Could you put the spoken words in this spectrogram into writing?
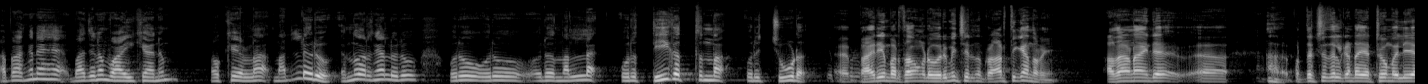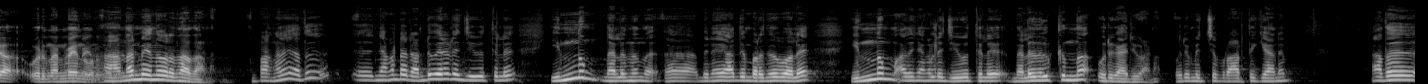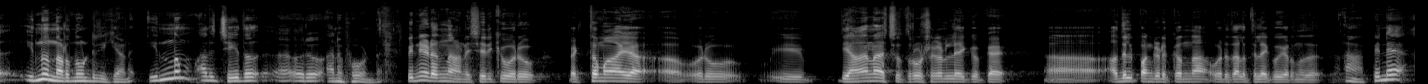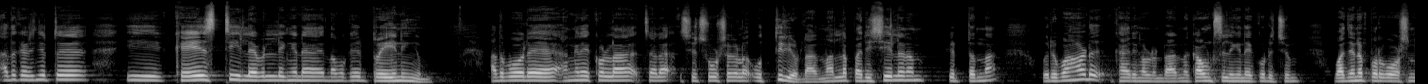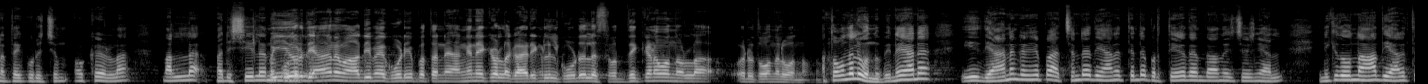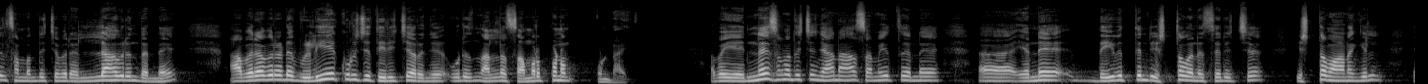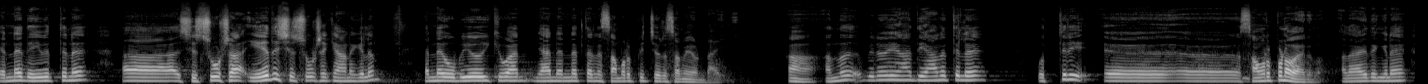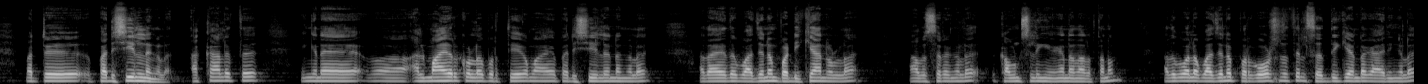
അപ്പോൾ അങ്ങനെ വചനം വായിക്കാനും ഒക്കെയുള്ള നല്ലൊരു എന്ന് പറഞ്ഞാൽ ഒരു ഒരു ഒരു ഒരു നല്ല ഒരു തീ കത്തുന്ന ഒരു ചൂട്. ഭാര്യയും ഭർത്താവും കൂടെ ഒരുമിച്ചിരുന്ന് പ്രാർത്ഥിക്കാൻ തുടങ്ങി. അതാണ് അതിന്റെ പ്രത്യക്ഷത്തിൽ കണ്ട ഏറ്റവും വലിയ ഒരു നന്മയെന്ന് പറയുന്നത് ആ, നന്മ എന്ന് പറയുന്നത് അതാണ്. അപ്പം അങ്ങനെ അത് ഞങ്ങളുടെ രണ്ടുപേരുടെയും ജീവിതത്തിൽ ഇന്നും നിലനിന്ന് വിനയാദ്യം ആദ്യം പറഞ്ഞതുപോലെ ഇന്നും അത് ഞങ്ങളുടെ ജീവിതത്തിൽ നിലനിൽക്കുന്ന ഒരു കാര്യമാണ്. ഒരുമിച്ച് പ്രാർത്ഥിക്കാനും അത് ഇന്നും നടന്നുകൊണ്ടിരിക്കുകയാണ്. ഇന്നും അത് ചെയ്ത ഒരു അനുഭവമുണ്ട്. പിന്നീട് എന്നാണ് ശരിക്കും ഒരു വ്യക്തമായ ഒരു ഈ ധ്യാന ശുശ്രൂഷകളിലേക്കൊക്കെ അതിൽ പങ്കെടുക്കുന്ന ഒരു തലത്തിലേക്ക് ഉയർന്നത്? ആ പിന്നെ അത് കഴിഞ്ഞിട്ട് ഈ കെ എസ് ടി ലെവലിൽ ഇങ്ങനെ നമുക്ക് ട്രെയിനിങ്ങും അതുപോലെ അങ്ങനെയൊക്കെയുള്ള ചില ശുശ്രൂഷകൾ ഒത്തിരി ഉണ്ടായിരുന്നു നല്ല പരിശീലനം കിട്ടുന്ന ഒരുപാട് കാര്യങ്ങളുണ്ടായിരുന്നു. കൗൺസിലിങ്ങിനെ കുറിച്ചും വചനപ്രഘോഷണത്തെക്കുറിച്ചും ഒക്കെയുള്ള നല്ല പരിശീലനം ഈ ഒരു ധ്യാനം ആദ്യമേ കൂടിയപ്പോൾ തന്നെ അങ്ങനെയൊക്കെയുള്ള കാര്യങ്ങളിൽ കൂടുതൽ ശ്രദ്ധിക്കണമെന്നുള്ള ഒരു തോന്നൽ വന്നു. തോന്നൽ വന്നു. പിന്നെ ഞാൻ ഈ ധ്യാനം കഴിഞ്ഞപ്പോൾ അച്ഛന്റെ ധ്യാനത്തിന്റെ പ്രത്യേകത എന്താണെന്ന് വെച്ച് കഴിഞ്ഞാൽ എനിക്ക് തോന്നുന്നു ആ ധ്യാനത്തിൽ സംബന്ധിച്ചവരെല്ലാവരും തന്നെ അവരവരുടെ വിളിയെക്കുറിച്ച് തിരിച്ചറിഞ്ഞ് ഒരു നല്ല സമർപ്പണം ഉണ്ടായി. അപ്പോൾ എന്നെ സംബന്ധിച്ച് ഞാൻ ആ സമയത്ത് തന്നെ എന്നെ ദൈവത്തിന്റെ ഇഷ്ടമനുസരിച്ച് ഇഷ്ടമാണെങ്കിൽ എന്നെ ദൈവത്തിന് ശുശ്രൂഷ ഏത് ശുശ്രൂഷയ്ക്കാണെങ്കിലും എന്നെ ഉപയോഗിക്കുവാൻ ഞാൻ എന്നെ തന്നെ സമർപ്പിച്ചൊരു സമയമുണ്ടായി. ആ അന്ന് പിന്നെ ആ ധ്യാനത്തിൽ ഒത്തിരി സമർപ്പണമായിരുന്നു. അതായത് ഇങ്ങനെ മറ്റ് പരിശീലനങ്ങൾ അക്കാലത്ത് ഇങ്ങനെ അൽമായർക്കുള്ള പ്രത്യേകമായ പരിശീലനങ്ങൾ അതായത് വചനം പഠിക്കാനുള്ള അവസരങ്ങൾ കൗൺസിലിംഗ് എങ്ങനെ നടത്തണം. അതുപോലെ വചന പ്രഘോഷണത്തിൽ ശ്രദ്ധിക്കേണ്ട കാര്യങ്ങൾ.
